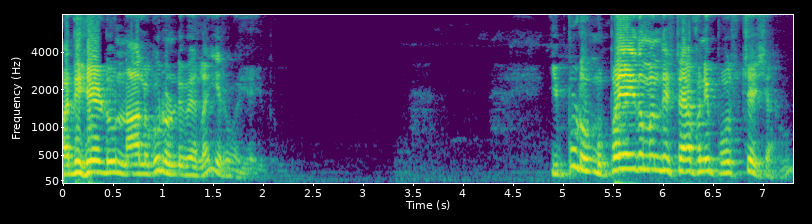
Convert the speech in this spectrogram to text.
పదిహేడు నాలుగు రెండు వేల ఇరవై ఐదు. ఇప్పుడు ముప్పై ఐదు మంది స్టాఫ్ని పోస్ట్ చేశారు.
